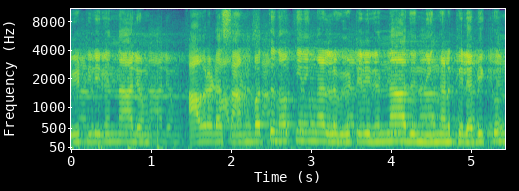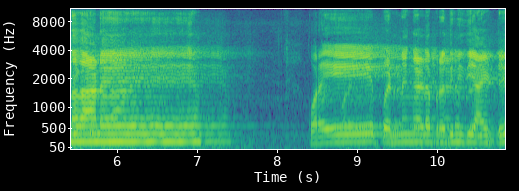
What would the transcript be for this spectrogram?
വീട്ടിലിരുന്നാലും അവരുടെ സമ്പത്ത് നോക്കി നിങ്ങൾ വീട്ടിലിരുന്നാലും നിങ്ങൾക്ക് ലഭിക്കുന്നതാണ്. കുറേ പെണ്ണുങ്ങളുടെ പ്രതിനിധിയായിട്ട്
